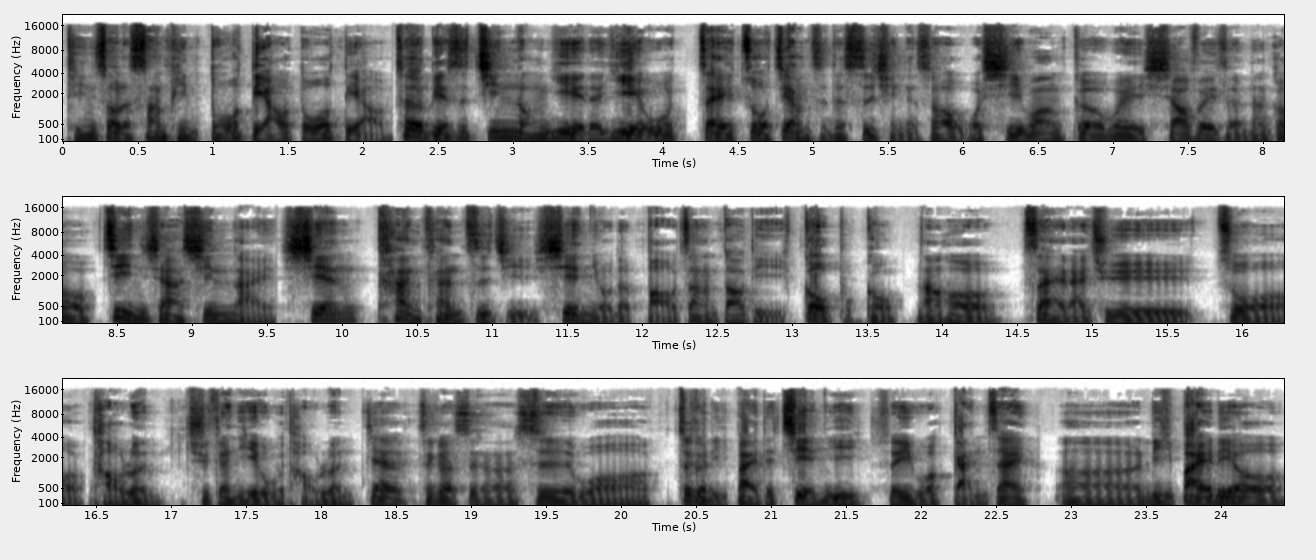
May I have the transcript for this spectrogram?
停售的商品多屌多屌，特别是金融业的业务在做这样子的事情的时候，我希望各位消费者能够静下心来，先看看自己现有的保障到底够不够，然后。再来去做讨论，去跟业务讨论。这这个是呢，是我这个礼拜的建议，所以我赶在呃礼拜六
